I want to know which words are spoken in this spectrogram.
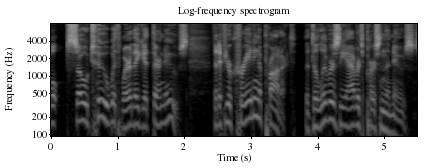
Well, so too with where they get their news. That if you're creating a product that delivers the average person the news,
